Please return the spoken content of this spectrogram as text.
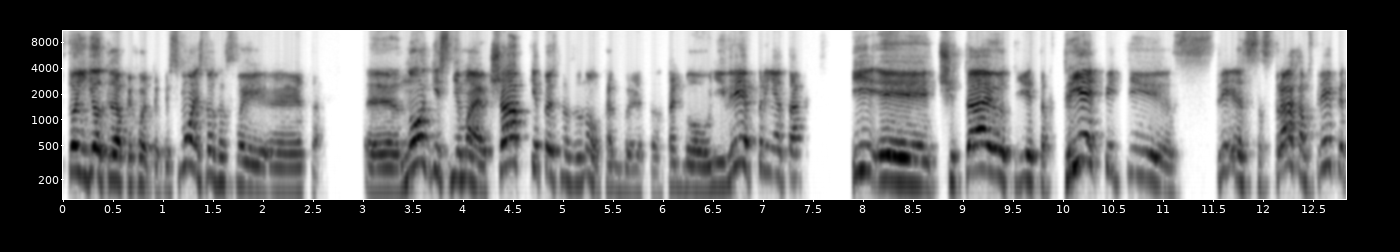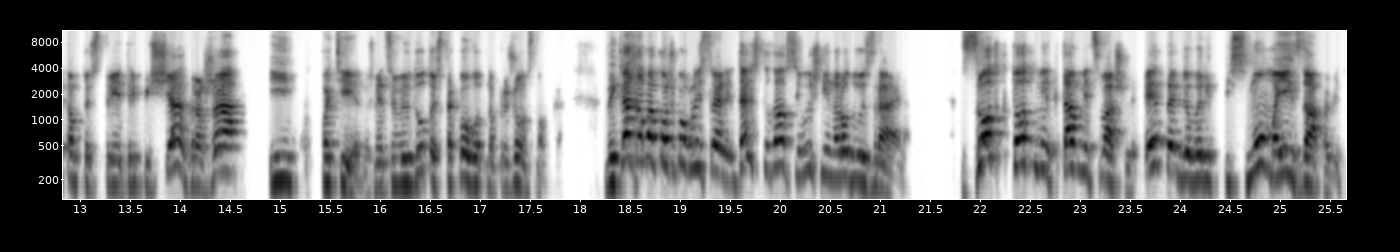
что они делают, когда приходит это письмо, они смотрят свои э, это, ноги, снимают шапки, то есть, ну, как бы это так было у евреев принято, и э, читают это в трепете, с, со страхом, с трепетом, то есть трепеща, дрожа и потея. То есть имеется в виду, то есть такой вот напряженный снопка. Веках Амакош Бог Израиля. Дальше сказал Всевышний народу Израиля. Зот кто ктав мецвашли. Это говорит письмо моей заповеди.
